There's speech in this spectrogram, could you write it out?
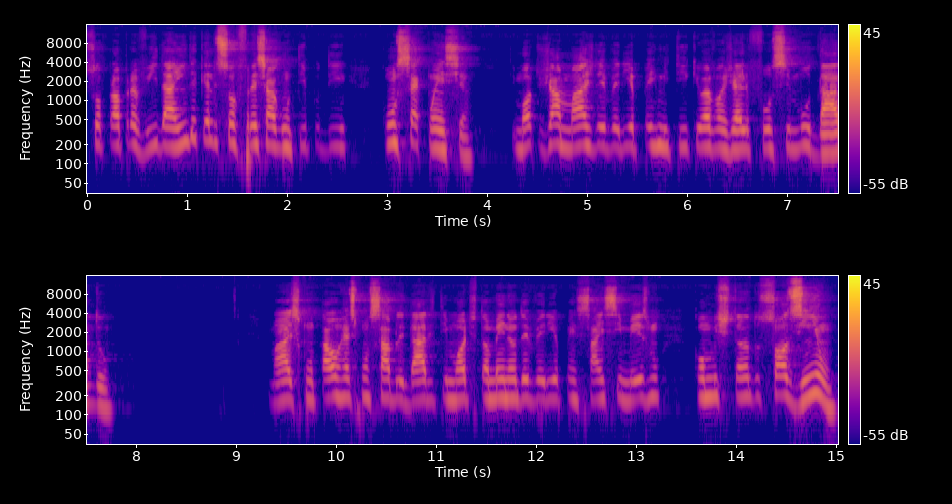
sua própria vida, ainda que ele sofresse algum tipo de consequência. Timóteo jamais deveria permitir que o evangelho fosse mudado. Mas com tal responsabilidade, Timóteo também não deveria pensar em si mesmo como estando sozinho.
